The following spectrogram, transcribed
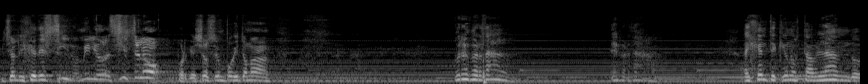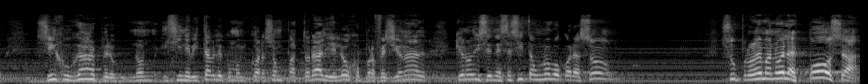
Y yo le dije, decilo, Emilio, decíselo, porque yo soy un poquito más... Pero es verdad, es verdad. Hay gente que uno está hablando sin juzgar, pero no, es inevitable como el corazón pastoral y el ojo profesional, que uno dice, necesita un nuevo corazón. Su problema no es la esposa,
